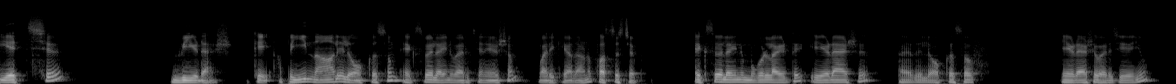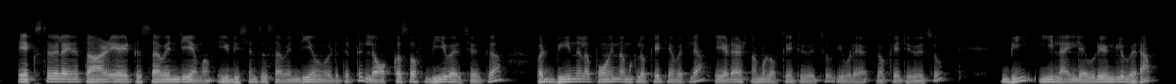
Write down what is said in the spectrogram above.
എച്ച് വി ഡാഷ് ഓക്കെ അപ്പോൾ ഈ നാല് ലോക്കസും എക്സ് വൈ ലൈൻ വരച്ചതിന് ശേഷം വരയ്ക്കുക. അതാണ് ഫസ്റ്റ് സ്റ്റെപ്പ് എക്സ് വൈ ലൈന് മുകളിലായിട്ട് എ ഡാഷ് അതായത് ലോക്കസ് ഓഫ് എ ഡാഷ് വരച്ച് കഴിഞ്ഞു. എക്സ് വില അതിന് താഴെയായിട്ട് സെവന്റി എം എം ഈ ഡിസ്റ്റൻസ് സെവന്റി എം എം എടുത്തിട്ട് ലോക്കസ് ഓഫ് ബി വരച്ച് വെക്കുക. ബട്ട് ബി എന്നുള്ള പോയിന്റ് നമുക്ക് ലൊക്കേറ്റ് ചെയ്യാൻ പറ്റില്ല. എ ഡാഷ് നമ്മൾ ലൊക്കേറ്റ് ചെയ്ത് വെച്ചു. ഇവിടെ ലൊക്കേറ്റ് ചെയ്ത് വെച്ചു. ബി ഈ ലൈനിൽ എവിടെയെങ്കിലും വരാം.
